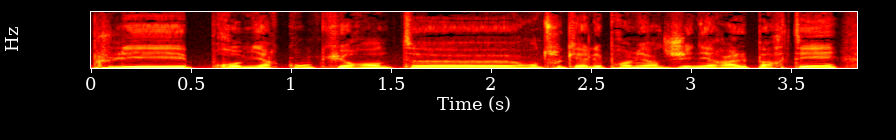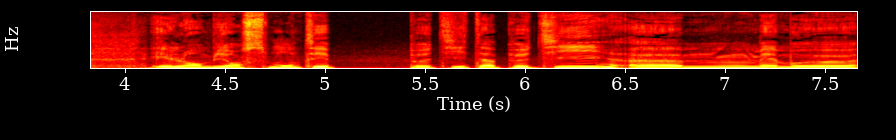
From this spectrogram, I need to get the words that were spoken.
plus les premières concurrentes, en tout cas les premières générales partaient, et l'ambiance montait petit à petit. Euh, même euh,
